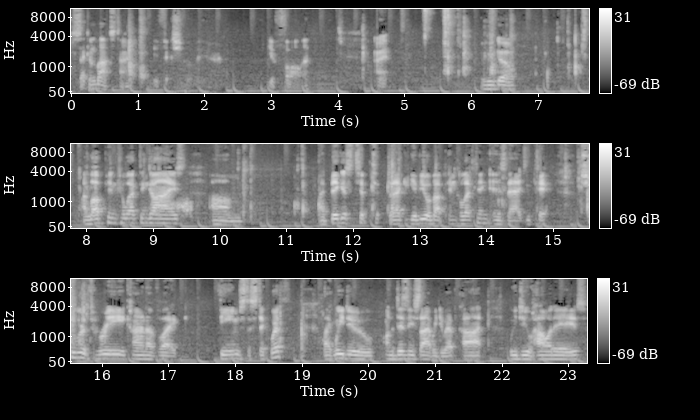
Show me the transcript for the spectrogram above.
Second box time. Let me fix you over here. You're falling. All right, here we go. I love pin collecting, guys. Um, my biggest tip that I can give you about pin collecting is that you pick two or three kind of like themes to stick with. Like we do on the Disney side, we do Epcot, we do holidays,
